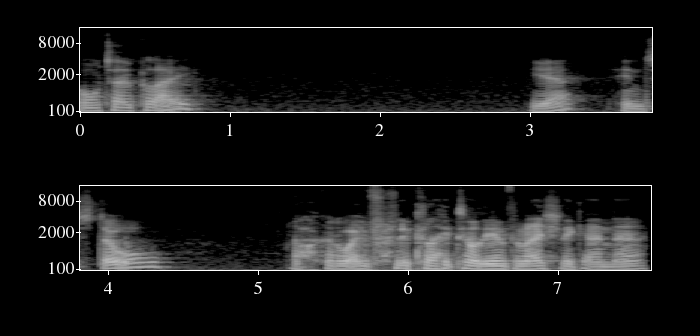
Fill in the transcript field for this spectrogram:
Autoplay. Yeah, install. Oh, I've got to wait for it to collect all the information again now.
